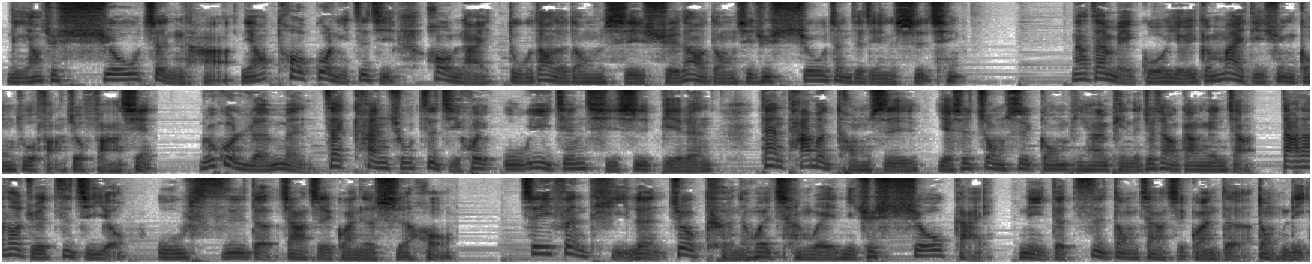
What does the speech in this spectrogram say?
你要去修正它，你要透过你自己后来读到的东西、学到的东西去修正这件事情。那在美国有一个麦迪逊工作坊就发现，如果人们在看出自己会无意间歧视别人，但他们同时也是重视公平和平等，就像我刚刚跟你讲，大家都觉得自己有无私的价值观的时候，这一份体认就可能会成为你去修改你的自动价值观的动力。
